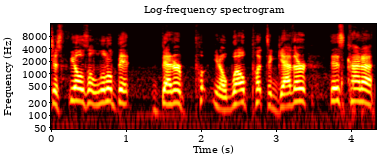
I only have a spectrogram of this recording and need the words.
just feels a little bit better, put, you know, well put together. This kind of,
